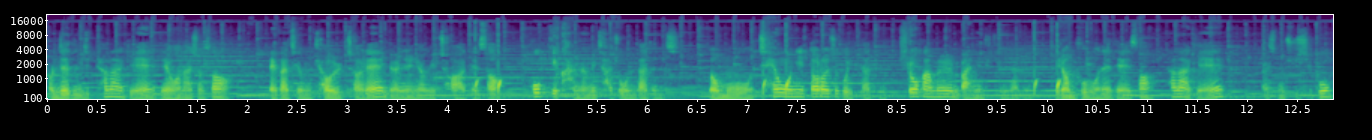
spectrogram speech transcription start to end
언제든지 편하게 내원하셔서 내가 지금 겨울철에 면역력이 저하돼서 호흡기 감염이 자주 온다든지 너무 체온이 떨어지고 있다든지 피로감을 많이 느낀다든지 이런 부분에 대해서 편하게 말씀 주시고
